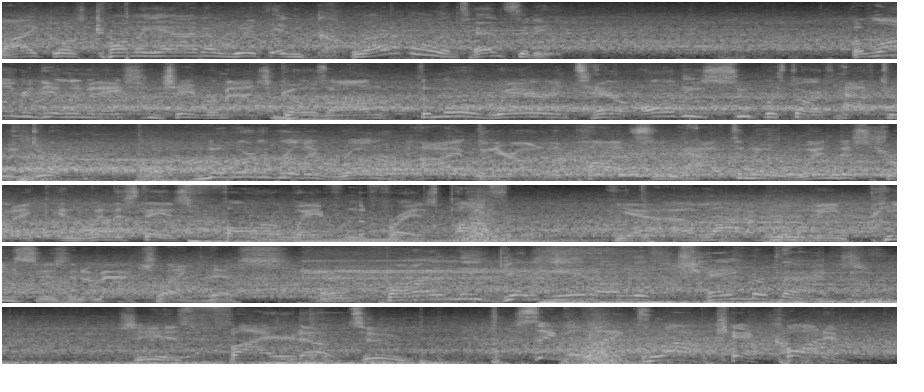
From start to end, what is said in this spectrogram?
Michaels coming at him with incredible intensity. The longer the Elimination Chamber match goes on, the more wear and tear all these superstars have to endure. Nowhere to really run or hide when you're out of the pot, so you have to know when to strike and when to stay as far away from the fray as possible. Yeah, a lot of moving pieces in a match like this. And finally getting in on this chamber match. She is fired up, too. Single leg drop kick caught him.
